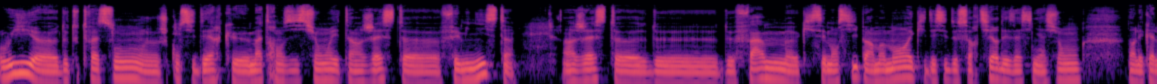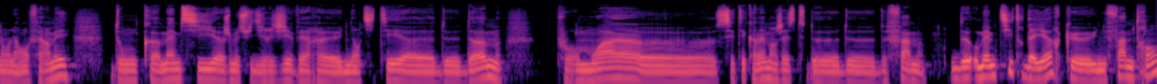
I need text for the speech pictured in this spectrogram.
Oui, euh, de toute façon, euh, je considère que ma transition est un geste euh, féministe, un geste de, de femme qui s'émancipe à un moment et qui décide de sortir des assignations dans lesquelles on l'a enfermée. Donc, même si je me suis dirigée vers une identité de d'homme, pour moi, euh, c'était quand même un geste de, de, de femme. De, au même titre d'ailleurs qu'une femme trans,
